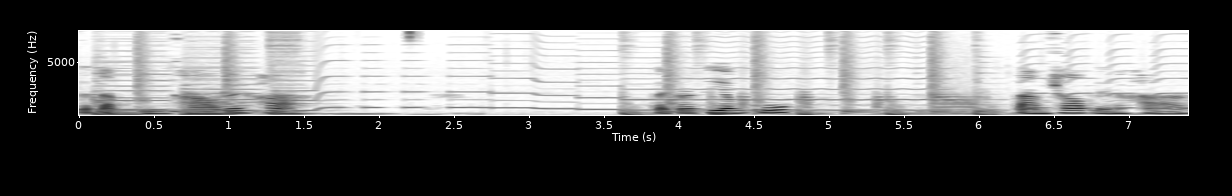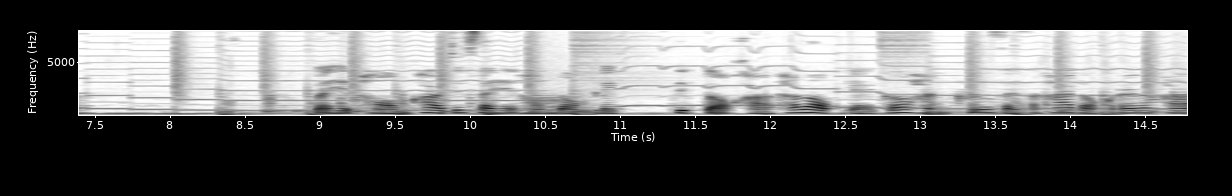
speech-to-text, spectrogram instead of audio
จะดับกลิ่นคาวด้วยค่ะ ใส่กระเทียมทุบตามชอบเลยนะคะ ใส่เห็ดหอมค่ะจิ๊บใส่เห็ดหอมดอกเล็ก สิบดอกค่ะ ถ้าดอกใหญ่ก็หั่นครึ่งใส่สักห้าดอกก็ได้นะคะ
